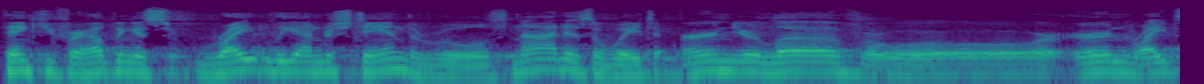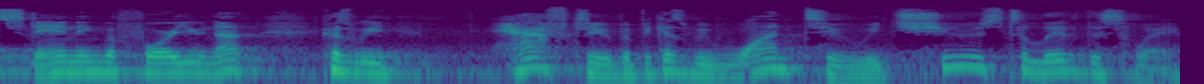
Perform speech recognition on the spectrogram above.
Thank you for helping us rightly understand the rules, not as a way to earn your love or, or earn right standing before you, not because we have to, but because we want to. We choose to live this way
